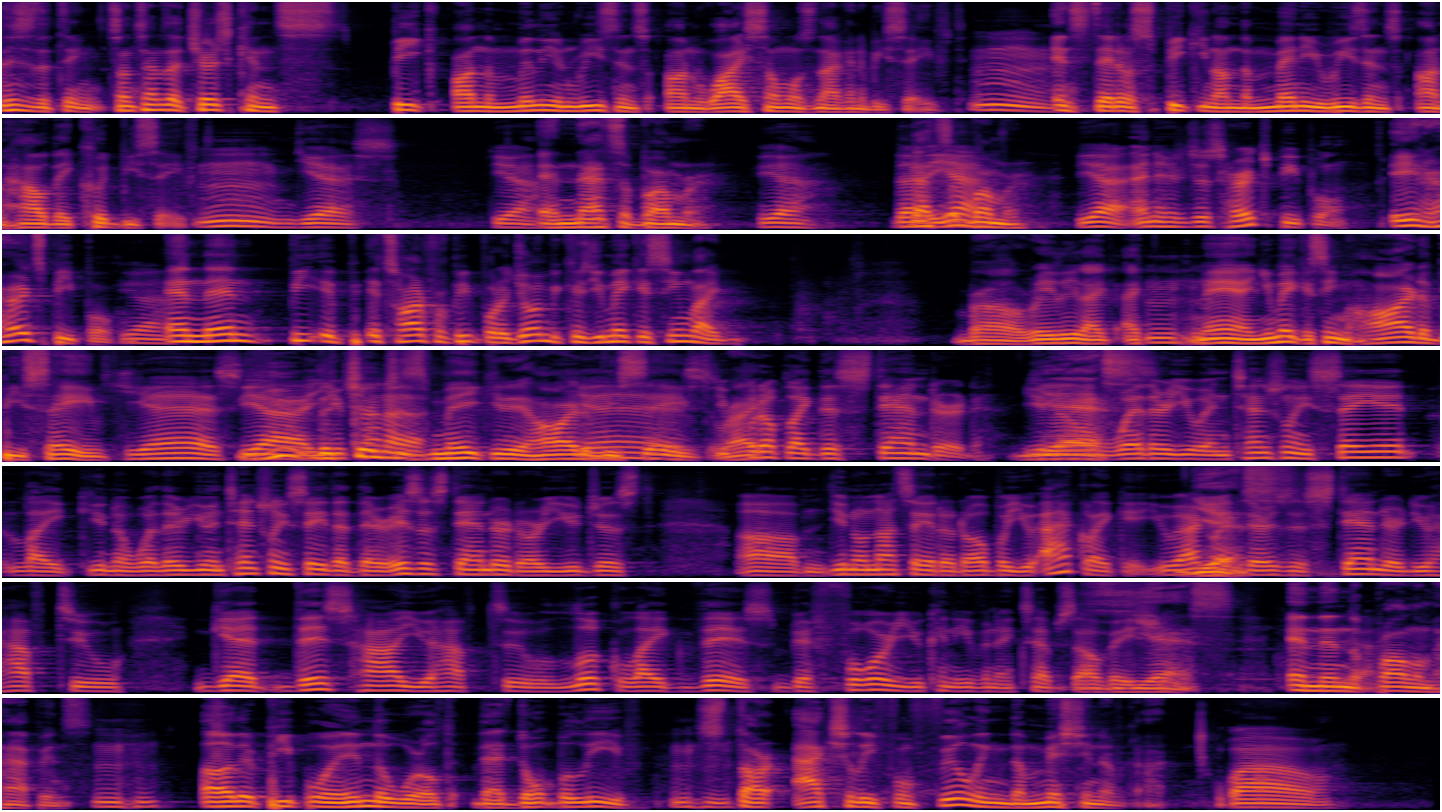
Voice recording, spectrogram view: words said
this is the thing. Sometimes the church can speak on the million reasons on why someone's not going to be saved, instead of speaking on the many reasons on how they could be saved. Mm, yes. Yeah. And that's a bummer. yeah. That- That's a bummer. Yeah, and it just hurts people. It hurts people. Yeah. And then it's hard for people to join because you make it seem like, bro, really? Like, like man, you make it seem hard to be saved. Yes. Yeah. You, the church kinda, is making it hard to be saved, You right? put up like this standard. You Yes. know, whether you intentionally say it, like you know, whether you intentionally say that there is a standard, or you just, um, you know, not say it at all, but you act like it. You act like there's a standard. You have to get this high. You have to look like this before you can even accept salvation. yes. And then the problem happens. Mm-hmm. Other people in the world that don't believe start actually fulfilling the mission of God. Wow.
